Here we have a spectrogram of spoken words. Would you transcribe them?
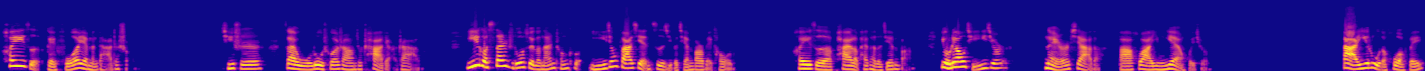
黑子给佛爷们打着手。其实，在五路车上就差点炸了。一个三十多岁的男乘客已经发现自己的钱包被偷了。黑子拍了拍他的肩膀，又撩起衣襟儿，那人吓得把话硬咽回去了。大一路的货肥，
